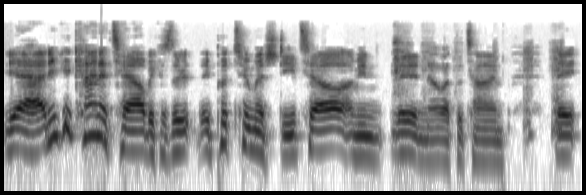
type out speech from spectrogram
Yeah, and you could kind of tell because they they put too much detail. I mean, they didn't know at the time. They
